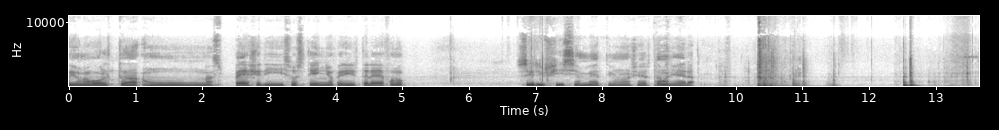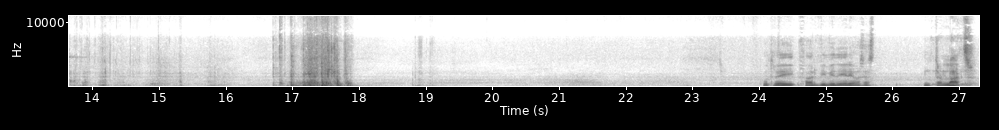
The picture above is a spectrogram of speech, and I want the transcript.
io una volta una specie di sostegno per il telefono. Se riuscissi a mettere in una certa maniera potrei farvi vedere cosa intrallazzo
